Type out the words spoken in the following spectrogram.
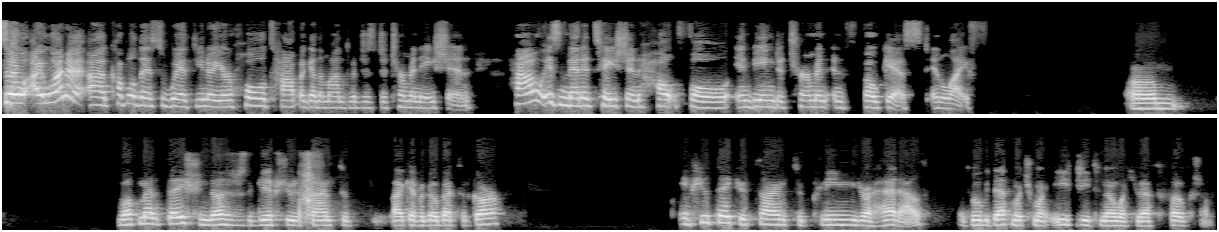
So i want to uh, couple this with you know your whole topic of the month which is determination. How is meditation helpful in being determined and focused in life? Um, what meditation does is it gives you the time to like if i go back to the car if you take your time to clean your head out it will be that much more easy to know what you have to focus on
